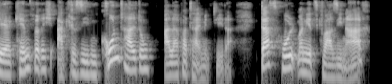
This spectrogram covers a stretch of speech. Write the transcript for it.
der kämpferisch-aggressiven Grundhaltung aller Parteimitglieder. Das holt man jetzt quasi nach.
